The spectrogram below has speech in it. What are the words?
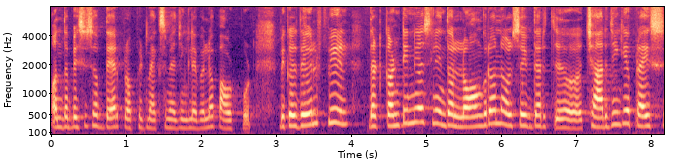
on the basis of their profit maximizing level of output. Because they will feel that continuously in the long run also if they are uh, charging a price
